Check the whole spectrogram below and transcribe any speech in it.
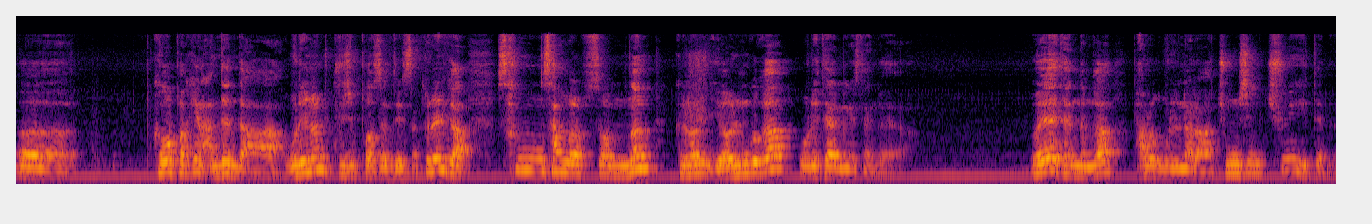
어 그것밖에 안 된다. 우리는 90% 이상. 그러니까 상상할 수 없는 그런 연구가 우리 대한민국에서 된 거예요. 왜 됐는가? 바로 우리나라가 중심축이기 때문에,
